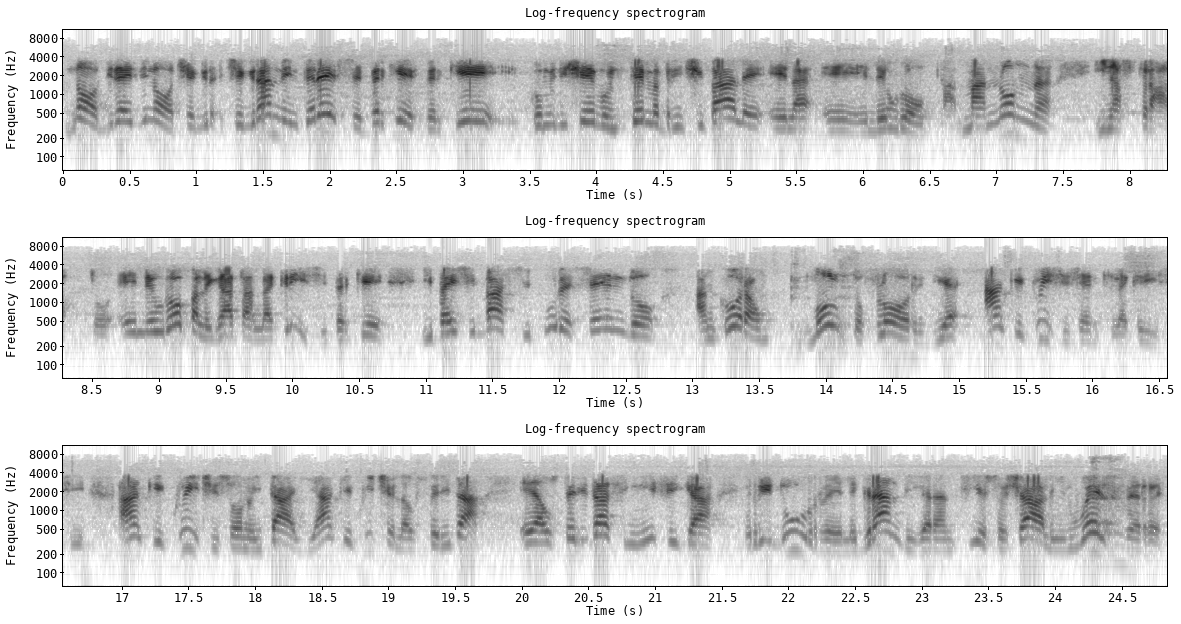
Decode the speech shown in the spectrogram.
No, direi di no, c'è, c'è grande interesse perché? perché? come dicevo, il tema principale è, la, è l'Europa, ma non in astratto, è l'Europa legata alla crisi, perché i Paesi Bassi, pur essendo ancora un, molto floridi, eh, anche qui si sente la crisi, anche qui ci sono i tagli, anche qui c'è l'austerità e austerità significa ridurre le grandi garanzie sociali, il welfare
